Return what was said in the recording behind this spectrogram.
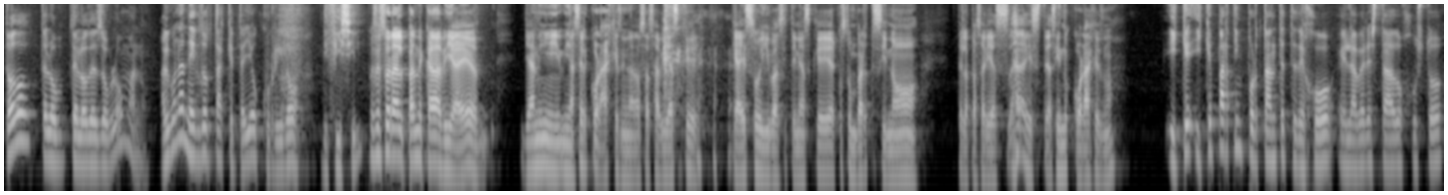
todo te lo, te lo desdobló, mano. ¿Alguna anécdota que te haya ocurrido difícil? Pues eso era el pan de cada día, ¿eh? Ya ni, ni hacer corajes ni nada. O sea, sabías que, que a eso ibas y tenías que acostumbrarte, si no te la pasarías este, haciendo corajes, ¿no? ¿Y qué, ¿Y qué parte importante te dejó el haber estado justo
